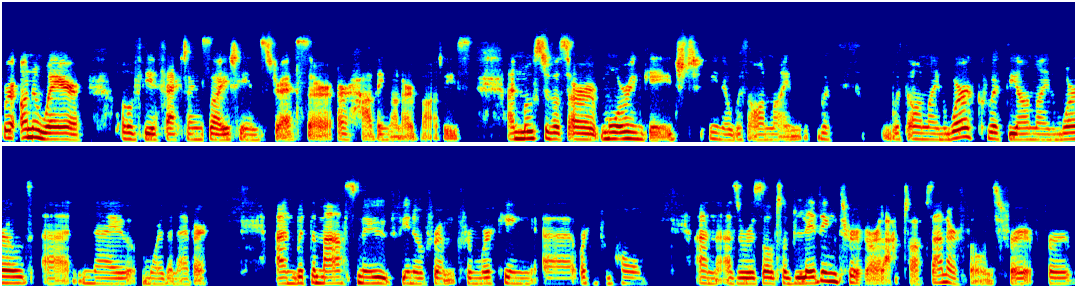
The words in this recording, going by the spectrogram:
we're unaware of the effect anxiety and stress are, are having on our bodies and most of us are more engaged you know with online with with online work with the online world uh, now more than ever and with the mass move you know from from working uh, working from home and as a result of living through our laptops and our phones for, for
